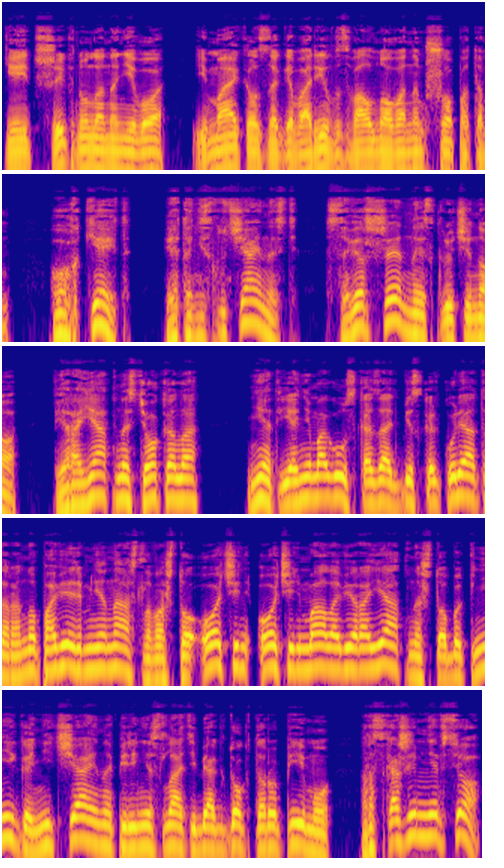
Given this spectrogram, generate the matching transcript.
Кейт шикнула на него, и Майкл заговорил взволнованным шепотом. «Ох, Кейт, это не случайность. Совершенно исключено. Вероятность около... Нет, я не могу сказать без калькулятора, но поверь мне на слово, что очень-очень маловероятно, чтобы книга нечаянно перенесла тебя к доктору Пиму. Расскажи мне все».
